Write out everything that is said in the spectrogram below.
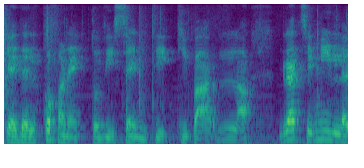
che del cofanetto di Senti chi parla. Grazie mille a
